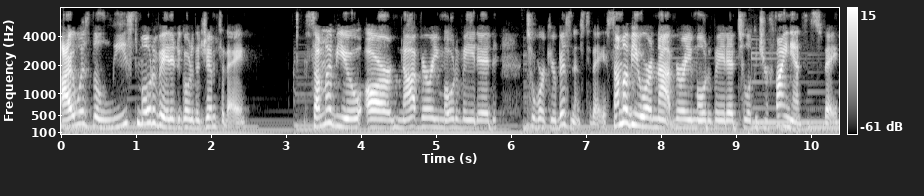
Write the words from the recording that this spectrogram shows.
I was the least motivated to go to the gym today. Some of you are not very motivated to work your business today. Some of you are not very motivated to look at your finances today.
